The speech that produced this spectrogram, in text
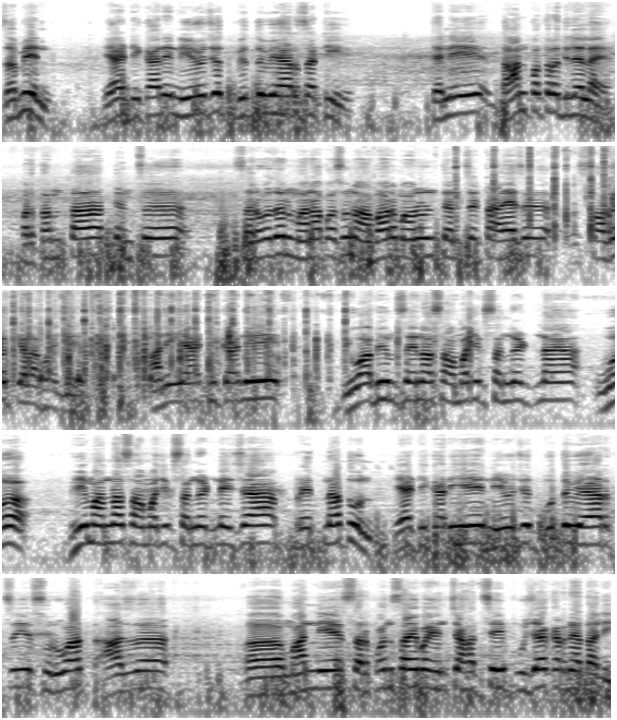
जमीन या ठिकाणी नियोजित विद्युत विहारासाठी त्यांनी दानपत्र दिलेलं आहे. प्रथमतः त्यांचं सर्वजण मनापासून आभार मानून त्यांचं टाळ्याचं स्वागत केलं पाहिजे. आणि या ठिकाणी युवा भीमसेना सामाजिक संघटना व भीम अण्णा सामाजिक संघटनेच्या प्रयत्नातून या ठिकाणी हे नियोजित बुद्ध विहारची सुरुवात आज माननीय सरपंच साहेब यांच्या हातची पूजा करण्यात आली.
